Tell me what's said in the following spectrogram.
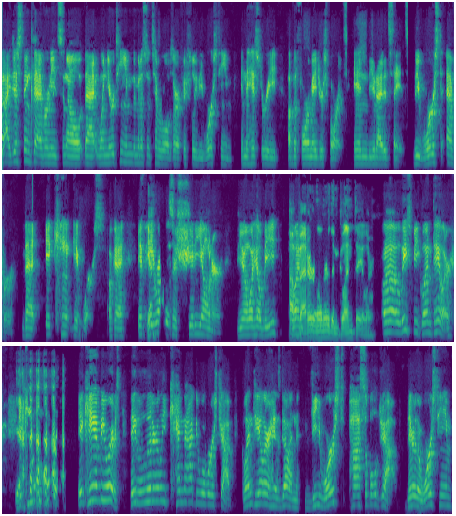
But I just think that everyone needs to know that when your team, the Minnesota Timberwolves, are officially the worst team in the history of the four major sports in the United States, the worst ever, that it can't get worse. Okay, if. A Rod is a shitty owner, you know what he'll be? A Glenn, better owner than Glenn Taylor. Uh, at least be Glenn Taylor. Yeah. It can't, It can't be worse. They literally cannot do a worse job. Glenn Taylor has done the worst possible job. They're the worst team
